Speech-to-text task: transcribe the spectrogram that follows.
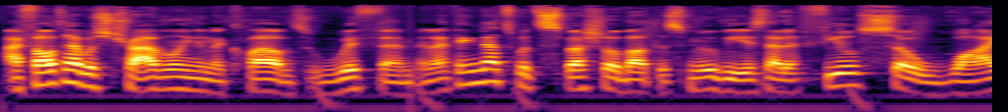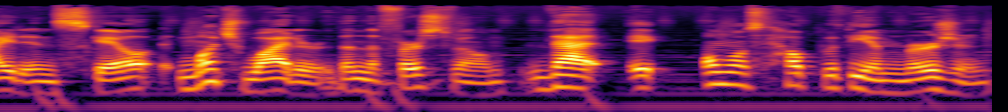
I felt I was traveling in the clouds with them, and I think that's what's special about this movie is that it feels so wide in scale, much wider than the first film, that it almost helped with the immersion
